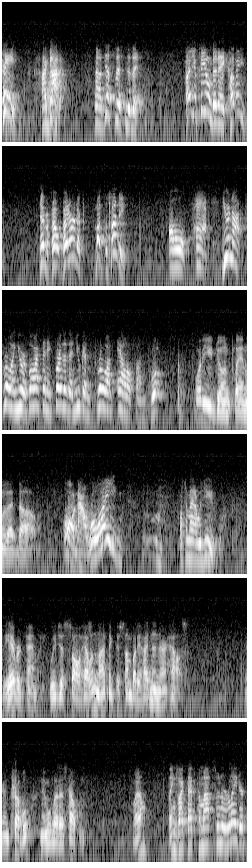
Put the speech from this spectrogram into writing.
Hey, I got it. Now just listen to this. How you feeling today, Cubby? Never felt better in a month of Sunday. Oh, Pat, you're not throwing your voice any further than you can throw an elephant. What? What are you doing playing with that doll? Oh, now, Roy. What's the matter with you? The Everett family. We just saw Helen, and I think there's somebody hiding in their house. They're in trouble, and they won't let us help them. Well, things like that come out sooner or later.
